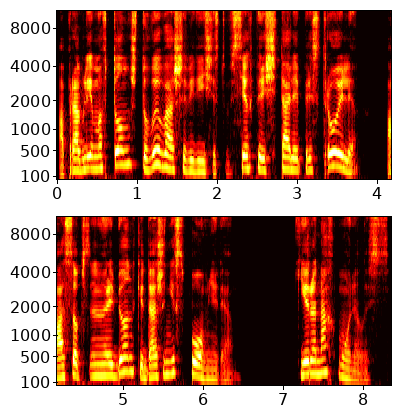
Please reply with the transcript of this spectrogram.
А проблема в том, что вы, ваше величество, всех пересчитали и пристроили, а о собственном ребенке даже не вспомнили. Кира нахмурилась.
